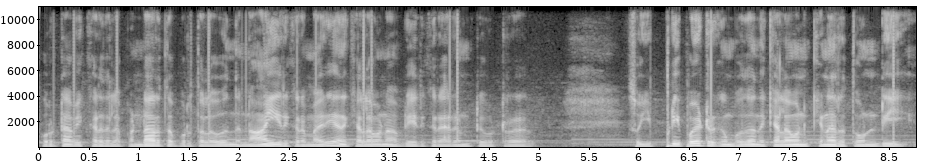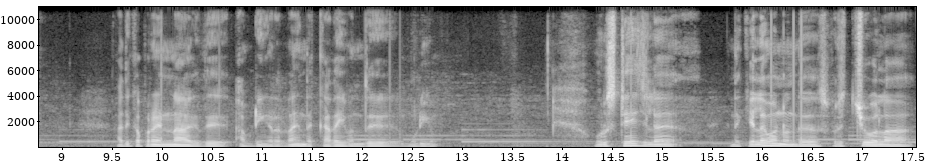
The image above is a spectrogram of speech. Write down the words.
பொருட்டாகவே கருதலை. பண்டாரத்தை பொறுத்தளவு இந்த நாய் இருக்கிற மாதிரி அந்த கிழவனை அப்படி இருக்கிறாருன்ட்டு விட்டுறாரு. ஸோ இப்படி போயிட்டுருக்கும்போது அந்த கிழவன் கிணறு தோண்டி அதுக்கப்புறம் என்ன ஆகுது அப்படிங்கிறது தான் இந்த கதை வந்து முடியும். ஒரு ஸ்டேஜில் இந்த கிழவன் வந்து ஸ்பிரிச்சுவலாக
